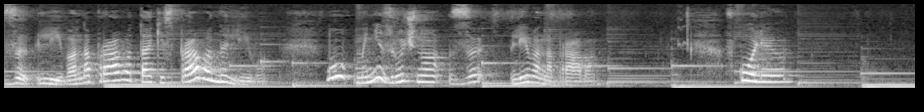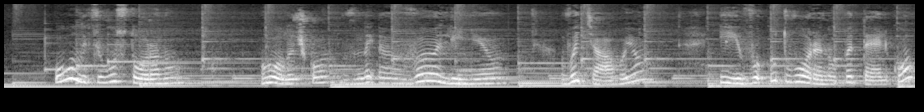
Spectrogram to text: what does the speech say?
з ліва направо, так і справа наліво. Ну, мені зручно з ліва направо. Вколюю у лицеву сторону голочку в лінію, витягую і в утворену петельку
